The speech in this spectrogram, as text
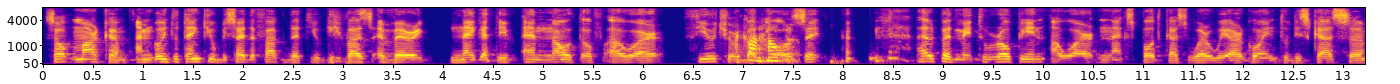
So, Marc, um, I'm going to thank you. Beside the fact that you give us a very negative end note of our future, but you also helped me to rope in our next podcast where we are going to discuss. Uh,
